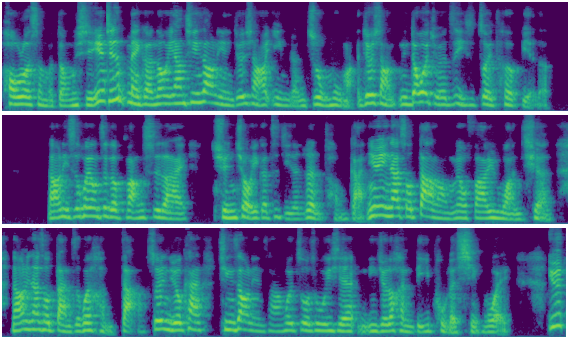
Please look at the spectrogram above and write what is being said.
PO 了什么东西，因为其实每个人都一样，青少年你就想要引人注目嘛，你就想你都会觉得自己是最特别的。然后你是会用这个方式来寻求一个自己的认同感，因为你那时候大脑没有发育完全，然后你那时候胆子会很大，所以你就看青少年常常会做出一些你觉得很离谱的行为。因为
